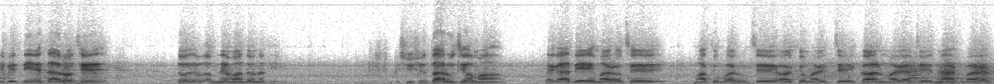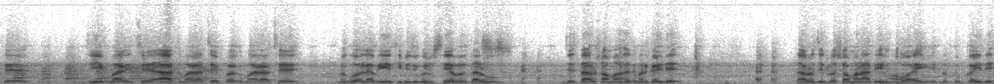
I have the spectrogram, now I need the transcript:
કે ભાઈ દેહ તારો છે તો અમને વાંધો નથી. શું શું તારું છે આમાં? આ દેહ મારો છે. માથું મારું છે, આંખો મારી છે, કાન માર્યા છે, નાક માર્યા છે, જીભ મારી છે, હાથ માર્યા છે, પગ માર્યા છે. મેં કહું અલ્યા ભાઈ, એથી બીજું કશું છે તારું? જે તારો સામાન હોય તો મને કહી દે. તારો જેટલો સામાન આ દેહમાં હોય, એટલો તું કહી દે.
